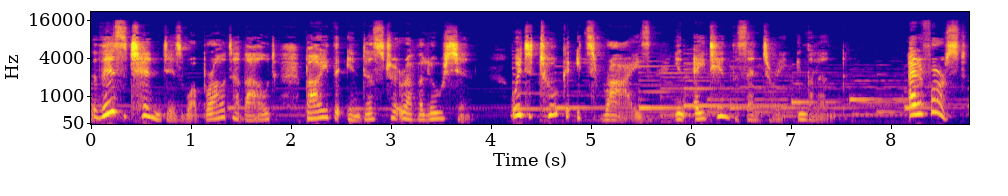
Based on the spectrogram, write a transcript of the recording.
These changes were brought about by the Industrial Revolution, which took its rise in 18th century England. At first,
